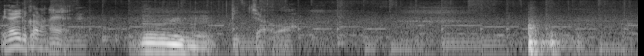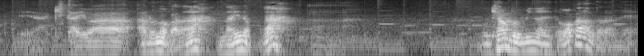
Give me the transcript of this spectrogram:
みんないるからね、うん。ピッチャー期待はあるのかな？ないのかな？あもうキャンプ見ないとわからんからね。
